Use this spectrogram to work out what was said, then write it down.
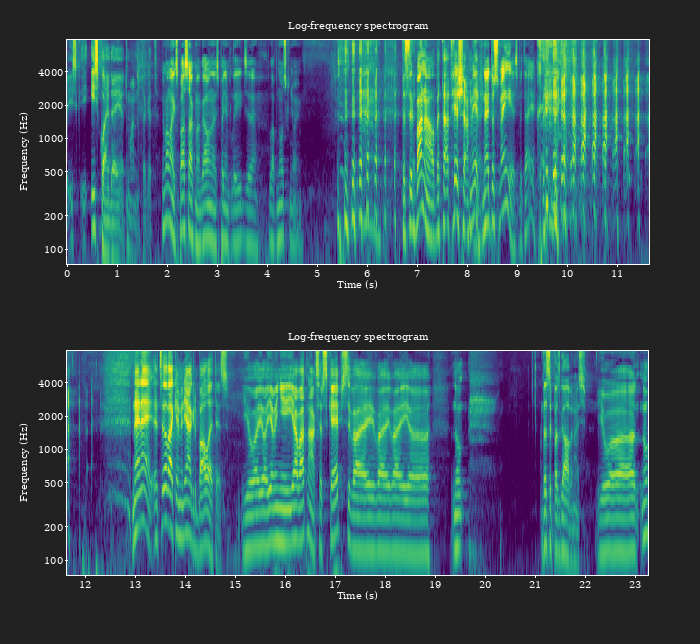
iz, izklaidējiet mani tagad. Nu, man liekas, pasākumā galvenais ir paņemt līdzi eh, labu noskaņojumu. Tas ir banāli, bet tā tiešām ir. Nē, tu smejies, bet tā ir. Nē, nē, cilvēkiem ir jāgrib balēties. Jo, jo ja viņi jau atnāks ar skepsi vai, vai, vai uh, nu, tas ir pats galvenais. Jo uh, nu,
